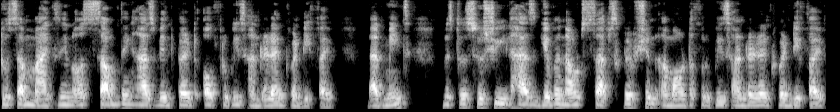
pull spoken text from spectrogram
to some magazine or something has been paid of rupees 125. That means Mr. Sushil has given out subscription amount of rupees 125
